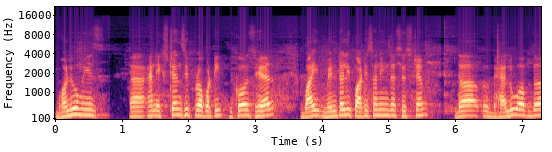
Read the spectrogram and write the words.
Volume is uh, an extensive property because here by mentally partitioning the system the value of the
